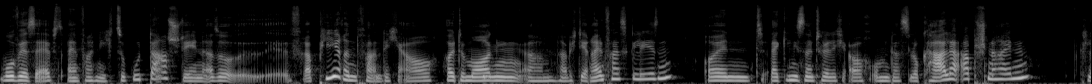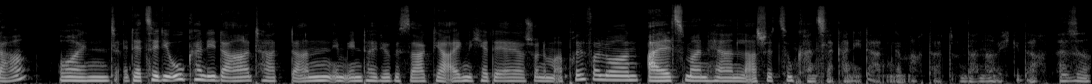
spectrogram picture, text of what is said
wo wir selbst einfach nicht so gut dastehen. Also äh, frappierend fand ich auch. Heute Morgen ähm, habe ich die Rheinpfalz gelesen Und da ging es natürlich auch um das lokale Abschneiden, klar. Und der CDU-Kandidat hat dann im Interview gesagt, ja, eigentlich hätte er ja schon im April verloren, als man Herrn Laschet zum Kanzlerkandidaten gemacht hat. Und dann habe ich gedacht, also,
